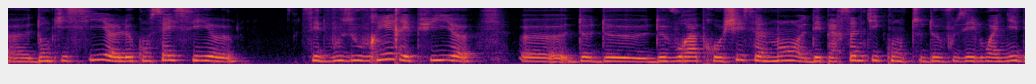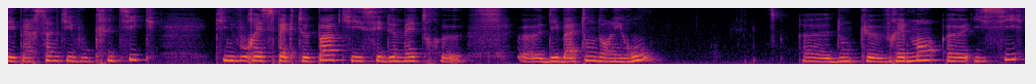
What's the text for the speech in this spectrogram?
Euh, donc ici, euh, le conseil, c'est euh, de vous ouvrir et puis de, de, vous rapprocher seulement des personnes qui comptent, de vous éloigner des personnes qui vous critiquent, qui ne vous respectent pas, qui essaient de mettre des bâtons dans les roues. donc vraiment, ici,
